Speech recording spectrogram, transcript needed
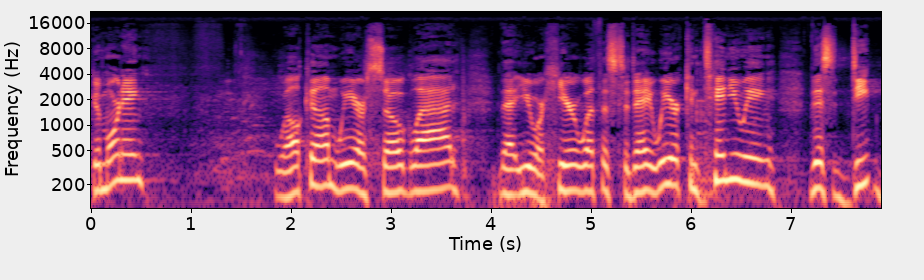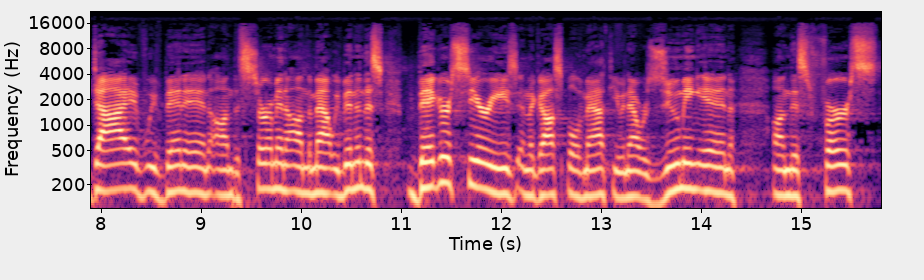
Good morning. Welcome. We are so glad that you are here with us today. We are continuing this deep dive we've been in on the Sermon on the Mount. We've been in this bigger series in the Gospel of Matthew, and now we're zooming in on this first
